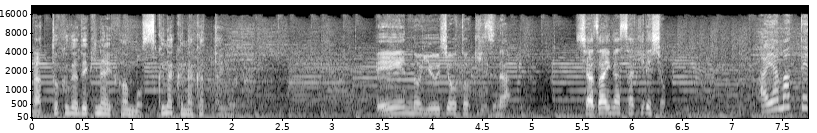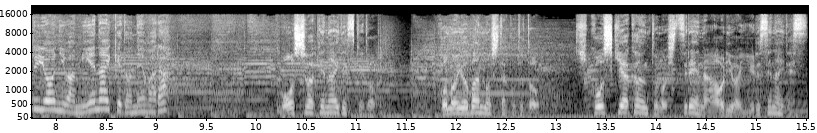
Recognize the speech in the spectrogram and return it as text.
納得ができないファンも少なくなかったようだ。永遠の友情と絆。謝罪が先でしょ。謝ってるようには見えないけどねわら申し訳ないですけどこの4番のしたことと非公式アカウントの失礼な煽りは許せないです。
